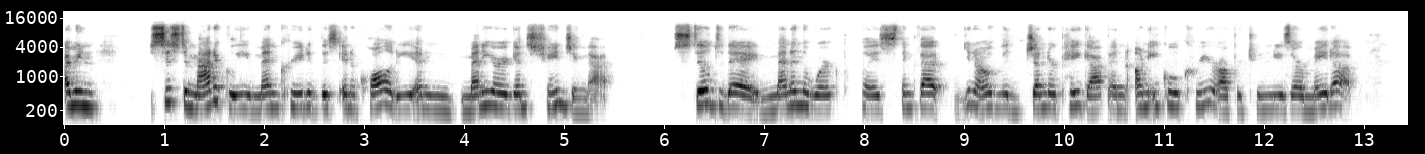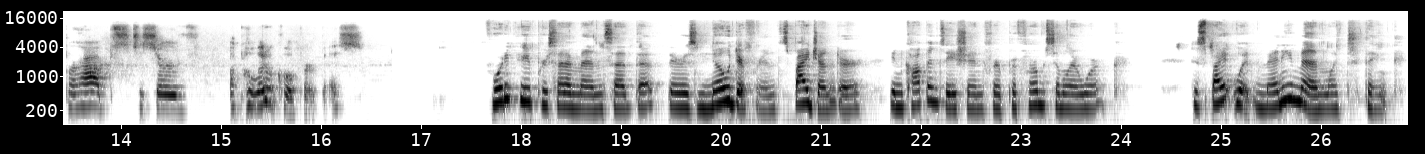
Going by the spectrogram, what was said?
I mean, systematically, men created this inequality, and many are against changing that. Still today, men in the workplace think that, you know, the gender pay gap and unequal career opportunities are made up, perhaps to serve a political purpose. 43% of men said that there is no difference by gender in compensation for perform similar work. Despite what many men like to think,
